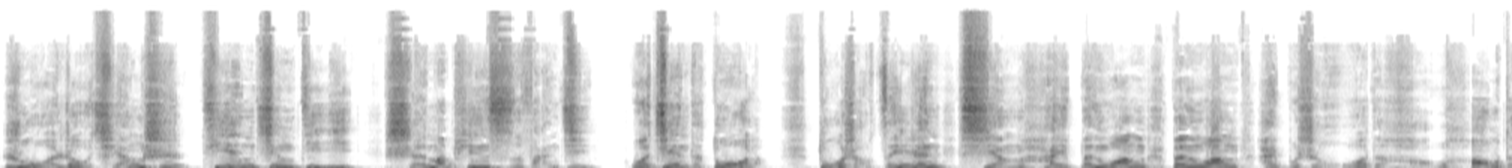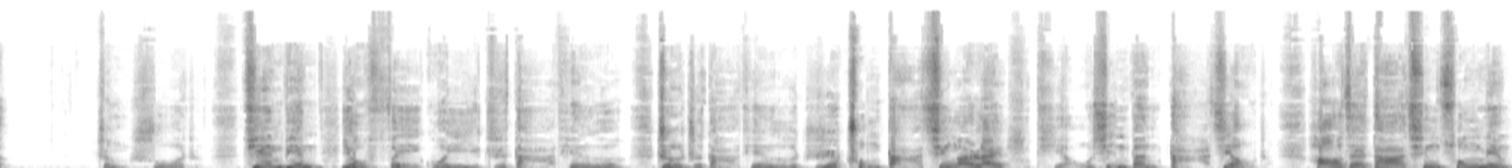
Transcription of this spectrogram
弱肉强食，天经地义。什么拼死反击？我见得多了，多少贼人想害本王，本王还不是活得好好的。”正说着，天边又飞过一只大天鹅。这只大天鹅直冲大清而来，挑衅般大叫着。好在大清聪明，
